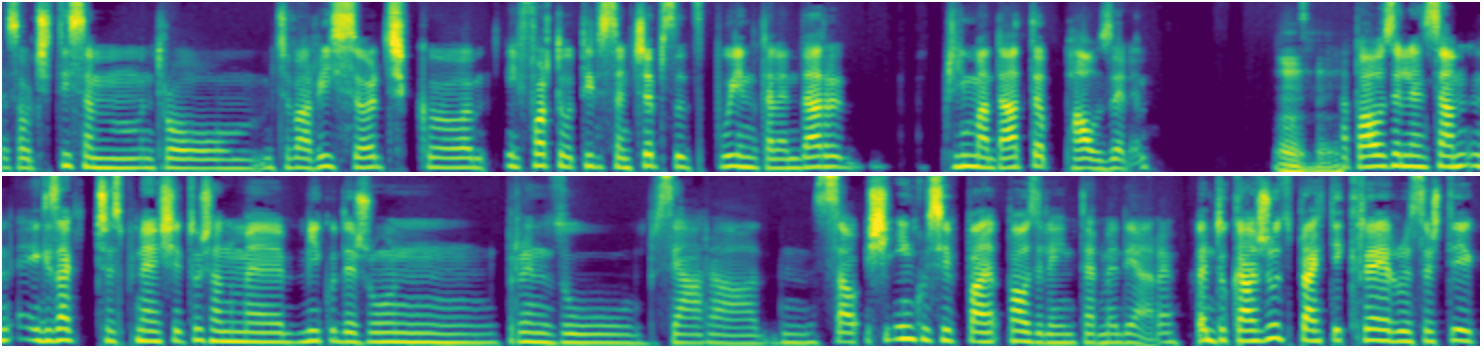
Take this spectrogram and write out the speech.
sau citisem într-o ceva research că e foarte util să începi să-ți pui în calendar prima dată pauzele Uh-huh. Pauzele înseamnă exact ce spuneai și tu, și anume micul dejun, prânzul, seara sau, și inclusiv pa- pauzele intermediare. Pentru că ajuți practic creierul să știe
